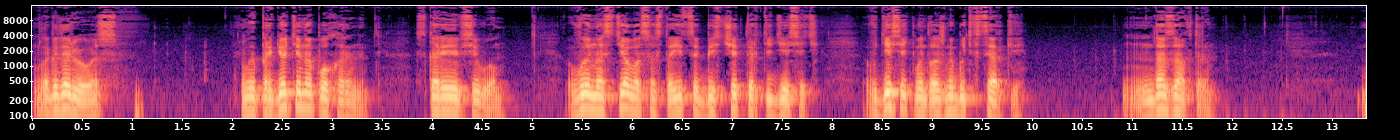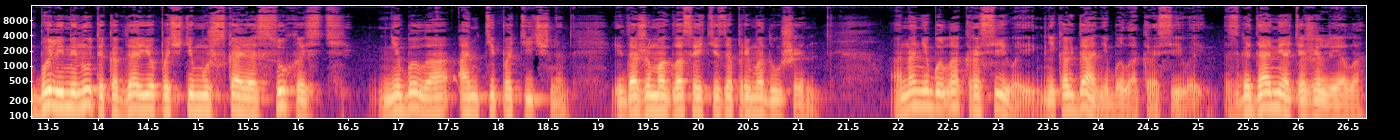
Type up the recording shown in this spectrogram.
Благодарю вас. Вы придете на похороны? Скорее всего. Вынос тела состоится без четверти десять. В десять мы должны быть в церкви. До завтра. Были минуты, когда ее почти мужская сухость не была антипатична и даже могла сойти за прямодушием. Она не была красивой, никогда не была красивой, с годами отяжелела.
